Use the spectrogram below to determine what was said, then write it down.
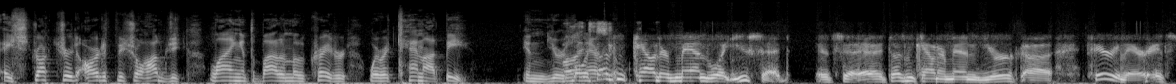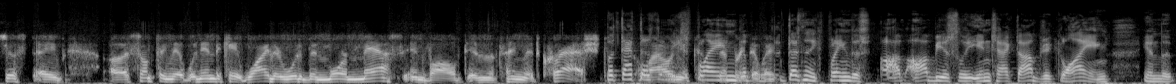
a structured artificial object lying at the bottom of a crater where it cannot be. In your Well, it doesn't countermand what you said. It's uh, it doesn't countermand your uh, theory there. It's just a uh, something that would indicate why there would have been more mass involved in the thing that crashed. But that doesn't allowing it to explain separate the, that way. it doesn't explain this obviously intact object lying in the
